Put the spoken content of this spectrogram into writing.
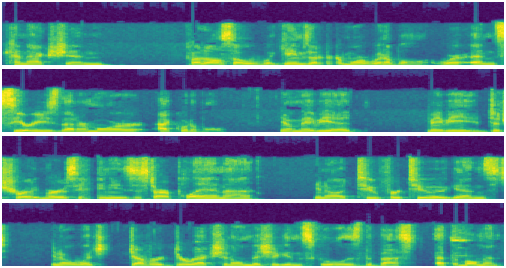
connection, but also games that are more winnable where and series that are more equitable. You know, maybe a maybe Detroit Mercy needs to start playing a you know a two for two against you know whichever directional Michigan school is the best at the moment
